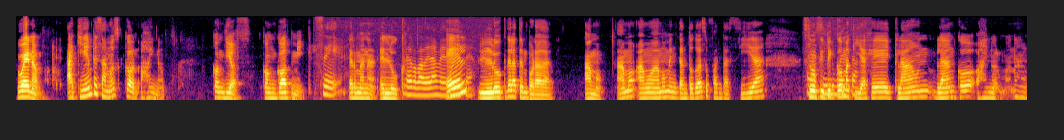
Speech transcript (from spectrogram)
Bueno, aquí empezamos con. Ay, no. Con Dios. Con Gottmik. Sí, Hermana, el look. verdaderamente. El look de la temporada. Amo, amo, amo, amo. Me encantó toda su fantasía. Su típico silueta. maquillaje clown blanco. Ay, no, hermana.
